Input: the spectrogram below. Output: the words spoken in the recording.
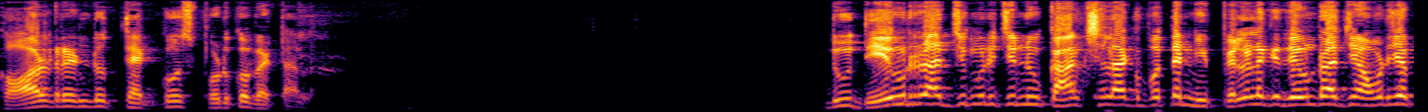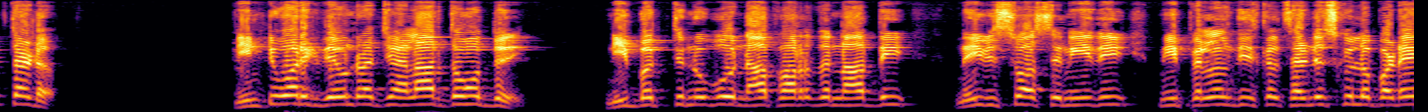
కాళ్ళు రెండు తెగ్గోసి పడుకోబెట్టాలి. నువ్వు దేవుని రాజ్యం గురించి నువ్వు కాంక్ష లేకపోతే నీ పిల్లలకి దేవుని రాజ్యం ఎవడు చెప్తాడు? నీ ఇంటి వారికి దేవుని రాజ్యం ఎలా అర్థం అవుద్ది నీ భక్తి నువ్వు నా ప్రార్థన నాది నీ విశ్వాసం నీది. మీ పిల్లల్ని తీసుకెళ్ళి సండే స్కూల్లో పడే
